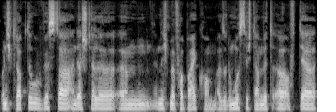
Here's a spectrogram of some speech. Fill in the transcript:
und ich glaube, du wirst da an der Stelle ähm, nicht mehr vorbeikommen. Also du musst dich damit äh, auf der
